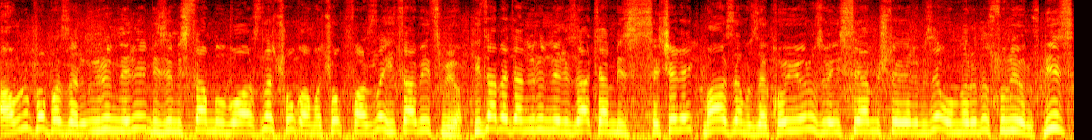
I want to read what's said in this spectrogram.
Avrupa pazarı ürünleri bizim İstanbul Boğazı'na çok ama çok fazla hitap etmiyor. Hitap eden ürünleri zaten biz seçerek mağazamıza koyuyoruz ve isteyen müşterilerimize onları da sunuyoruz. Biz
